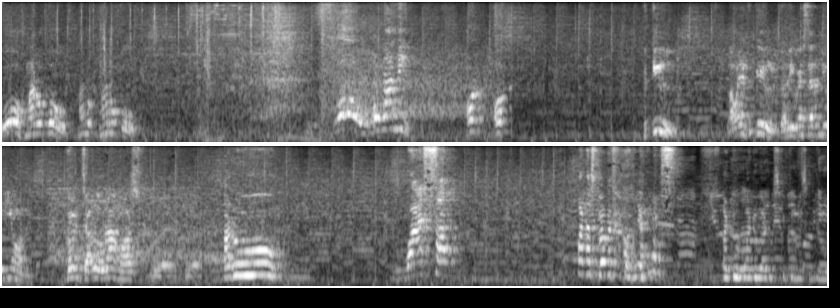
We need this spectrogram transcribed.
Wow, Maroko, Marok, Maroko. Wow, Onani. On, on. Dekil. Lawannya Dekil dari Western Union. Gonzalo Ramos. Aduh. WhatsApp. Panas banget ohnya, Mas. Aduh, aduh, aduh, skip dulu, skip dulu.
